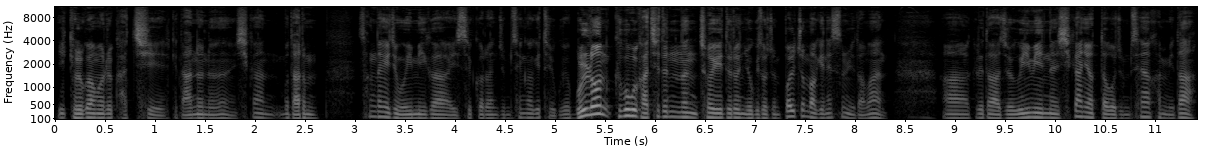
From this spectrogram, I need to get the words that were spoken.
이 결과물을 같이 나누는 시간 뭐 나름 상당히 좀 의미가 있을 거라는 좀 생각이 들고요. 물론 그 곡을 같이 듣는 저희들은 여기서 좀 뻘쭘하긴 했습니다만 아 그래도 아주 의미 있는 시간이었다고 좀 생각합니다.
